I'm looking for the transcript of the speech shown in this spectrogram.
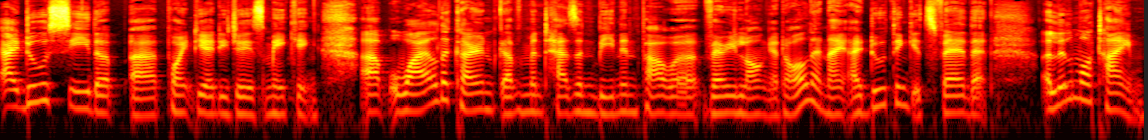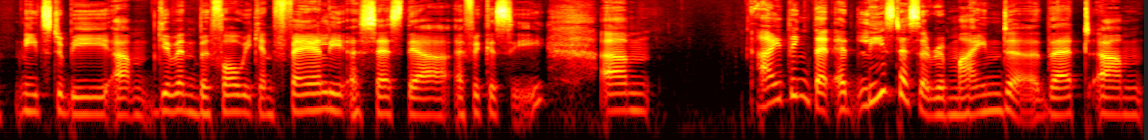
I, do see the uh, point here DJ is making. Uh, while the current government hasn't been in power very long at all, and I, I do think it's fair that a little more time needs to be um, given before we can fairly assess their efficacy. Um, I think that at least as a reminder that um,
